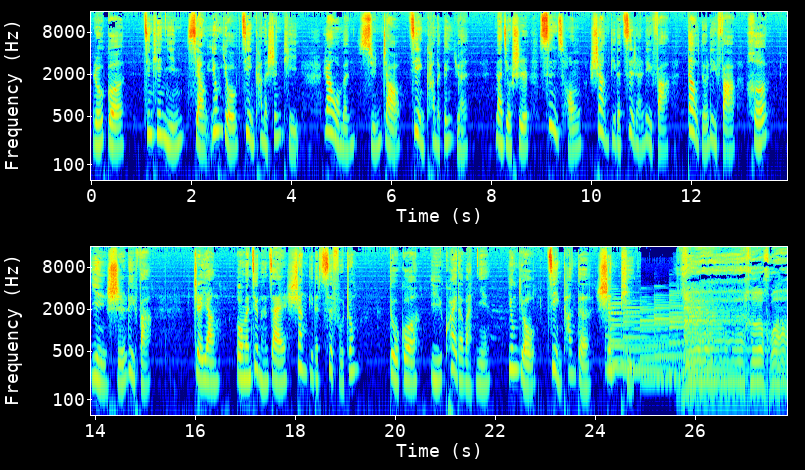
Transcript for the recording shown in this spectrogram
如果今天您想拥有健康的身体让我们寻找健康的根源，那就是顺从上帝的自然律法、道德律法和饮食律法，这样我们就能在上帝的赐福中度过愉快的晚年，拥有健康的身体。耶和华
